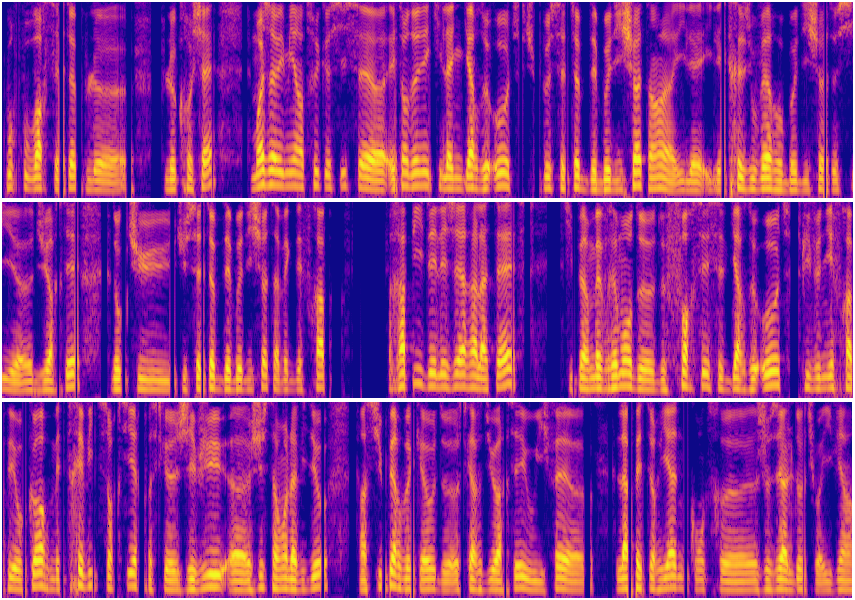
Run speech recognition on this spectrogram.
pour pouvoir setup le, le crochet. Moi, j'avais mis un truc aussi, c'est euh, étant donné qu'il a une garde haute, tu peux setup des body shots. Hein, il, est, très ouvert au body shot aussi euh, du RT. Donc, tu, tu setup des body shots avec des frappes rapides et légères à la tête qui permet vraiment de, forcer cette garde haute, puis venir frapper au corps, mais très vite sortir, parce que j'ai vu euh, juste avant la vidéo un superbe KO de Oscar Duarte où il fait euh, la Peterian contre euh, José Aldo, tu vois, il vient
